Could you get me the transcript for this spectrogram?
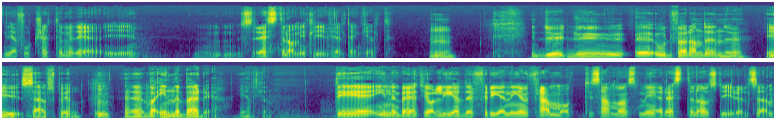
jag fortsätter med det i mm, resten av mitt liv helt enkelt. Mm. Du, du är ordförande nu i Sävspel. Mm. Eh, vad innebär det egentligen? Det innebär att jag leder föreningen framåt tillsammans med resten av styrelsen.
